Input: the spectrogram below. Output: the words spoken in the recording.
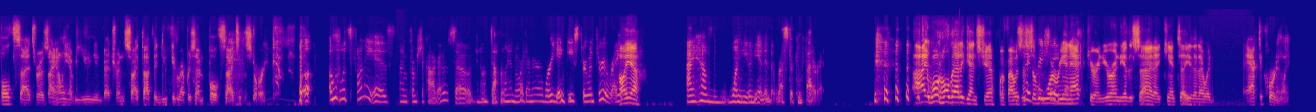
both sides, Rose. I only have a union veteran. So I thought that you could represent both sides of the story. well, oh, what's funny is I'm from Chicago. So, you know, I'm definitely a Northerner. We're Yankees through and through, right? Oh, yeah. I have one union and the rest are Confederate. I won't hold that against you. If I was a I Civil War reenactor that. and you're on the other side, I can't tell you that I would act accordingly.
